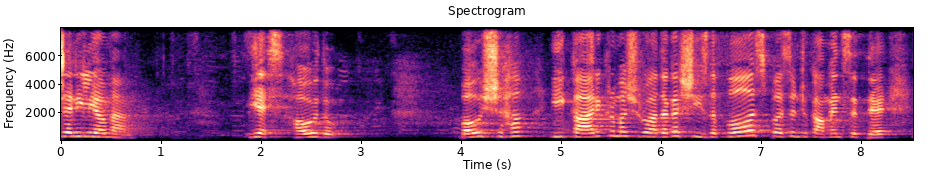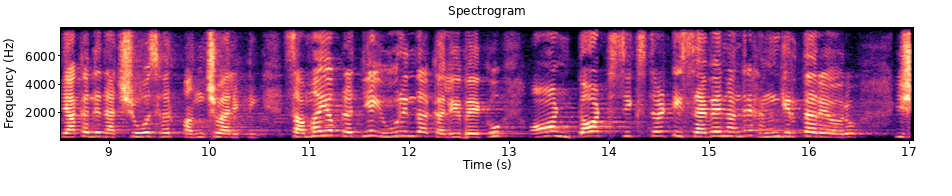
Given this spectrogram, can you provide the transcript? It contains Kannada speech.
ಜೆನಿಲಿಯಾ ಮ್ಯಾಮ್ ಎಸ್ ಹೌದು. ಬಹುಶಃ ಈ ಕಾರ್ಯಕ್ರಮ ಶುರು ಆದಾಗ she is the first person to comments ಇದ್ದೆ ಯಾಕಂದ್ರೆ ದಟ್ ಶೋಸ್ ಹರ್ ಪಂಕ್ಚುಯಾಲಿಟಿ ಸಮಯ ಪ್ರಜ್ಞೆ ಇವರಿಂದ ಕಲಿಬೇಕು. On dot six thirty seven ಅಂದರೆ ಹಂಗಿರ್ತಾರೆ ಅವರು.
